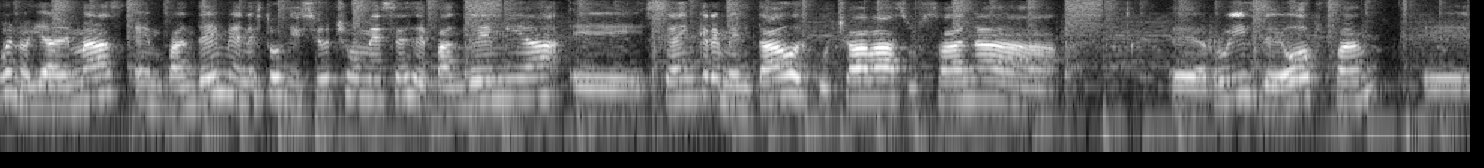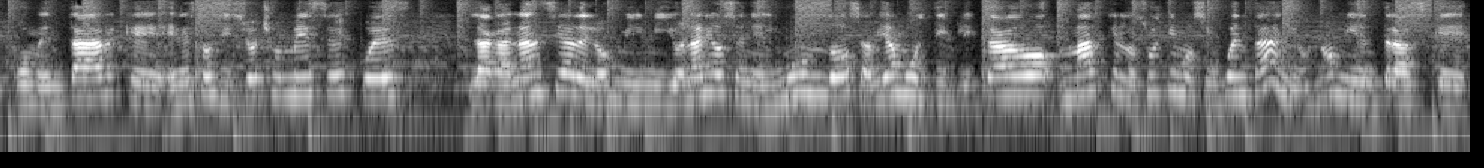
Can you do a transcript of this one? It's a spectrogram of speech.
Bueno, y además en pandemia, en estos 18 meses de pandemia, eh, se ha incrementado, escuchaba a Susana eh, Ruiz de Oxfam eh, comentar que en estos 18 meses, pues, la ganancia de los millonarios en el mundo se había multiplicado más que en los últimos 50 años, ¿no? Mientras que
